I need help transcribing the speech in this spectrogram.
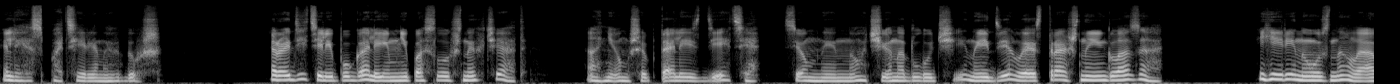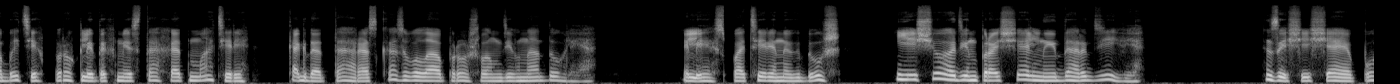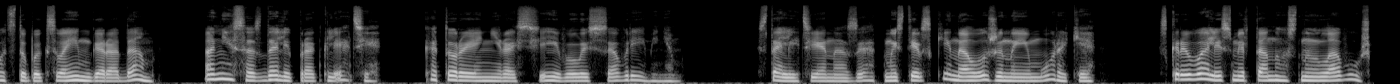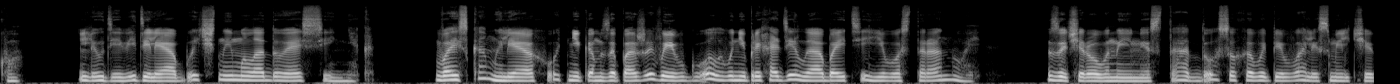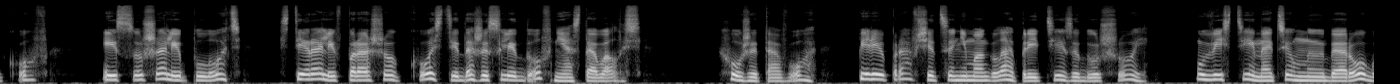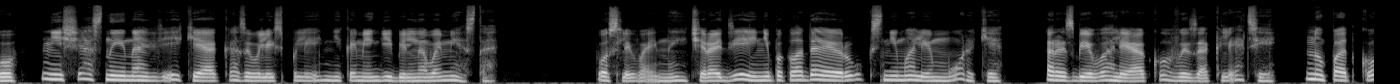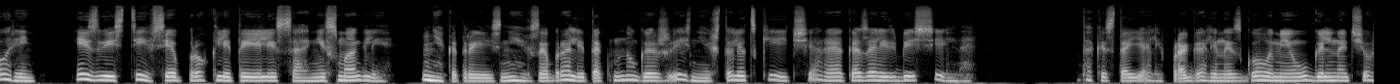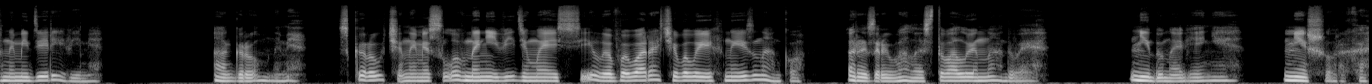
Лес потерянных душ. Родители пугали им непослушных чад. О нем шептались дети, темные ночью над лучиной, делая страшные глаза. Ирина узнала об этих проклятых местах от матери, когда та рассказывала о прошлом Дивнодолия. Лес потерянных душ — еще один прощальный дар Диве — Защищая подступы к своим городам, они создали проклятие, которое не рассеивалось со временем. Столетия назад мастерски наложенные мороки скрывали смертоносную ловушку. Люди видели обычный молодой осинник. Войскам или охотникам за поживой в голову не приходило обойти его стороной. Зачарованные места досуха выпивали смельчаков — иссушали плоть, стирали в порошок кости, даже следов не оставалось. Хуже того, переправщица не могла прийти за душой, увести на темную дорогу, несчастные навеки оказывались пленниками гибельного места. После войны чародеи, не покладая рук, снимали мороки, разбивали оковы заклятий, но под корень извести все проклятые леса не смогли. Некоторые из них забрали так много жизней, что людские чары оказались бессильны. Так и стояли прогалины с голыми угольно черными деревьями. Огромными, скрученными, словно невидимая сила выворачивала их наизнанку, разрывала стволы надвое. Ни дуновения, ни шороха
